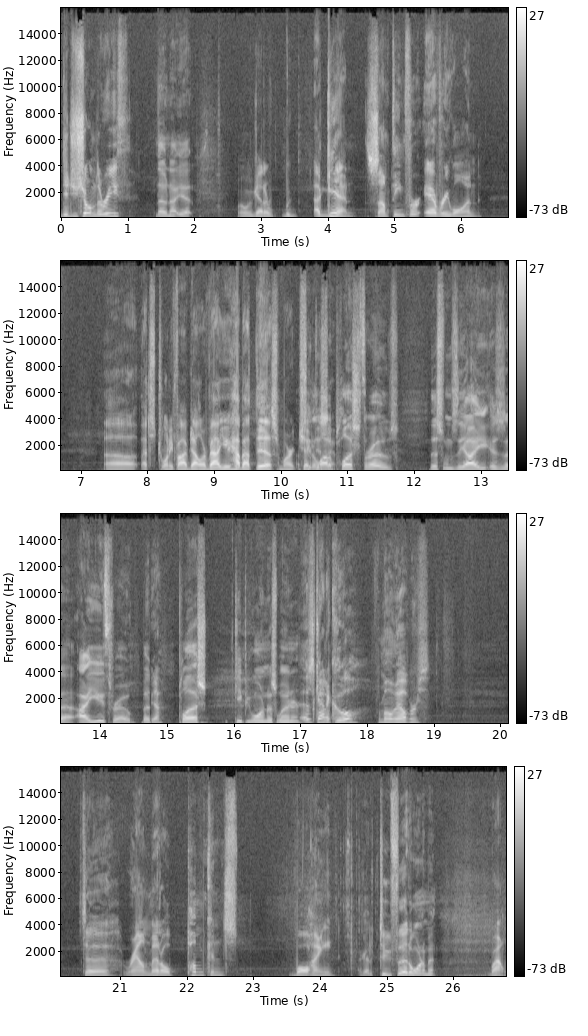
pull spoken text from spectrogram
did you show him the wreath? No, not yet. Well, we've got a we, again something for everyone. Uh, that's a twenty-five dollar value. How about this, Mark? I've Check seen a lot out. of plush throws. This one's the I is a IU throw, but Yeah. plush keep you warm this winter. That's kind of cool from Home Helpers. It's a round metal pumpkins wall hanging. I got a two foot ornament Wow,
